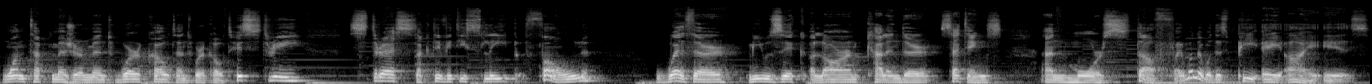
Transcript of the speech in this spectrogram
one tap measurement, workout and workout history, stress, activity, sleep, phone, weather, music, alarm, calendar, settings, and more stuff. I wonder what this PAI is.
